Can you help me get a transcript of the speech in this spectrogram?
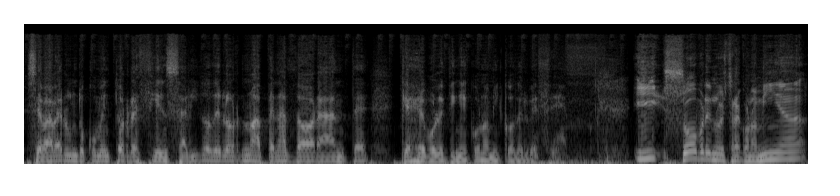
se va a ver un documento recién salido del horno apenas dos horas antes, que es el boletín económico del BCE. Y sobre nuestra economía,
